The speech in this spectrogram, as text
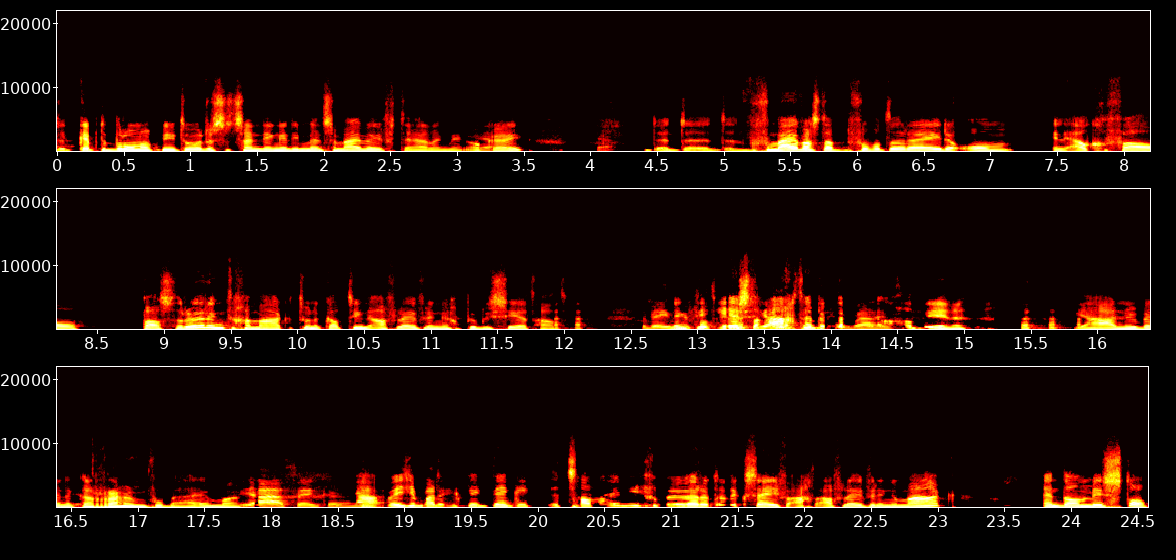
ik heb de bron ook niet hoor. Dus dat zijn dingen die mensen mij weer vertellen. Ik denk, Ja. oké. Ja. De- de- de- Voor mij was dat bijvoorbeeld de reden om in elk geval pas reuring te gaan maken toen ik al tien afleveringen gepubliceerd had. Ik denk, de eerste acht heb ik geval binnen. Ja, nu ben ik er ruim voorbij. Maar Ja, zeker. ja, Ja. weet je, maar ik, ik denk, ik, het zal mij niet gebeuren dat ik zeven, acht afleveringen maak en dan weer stop.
